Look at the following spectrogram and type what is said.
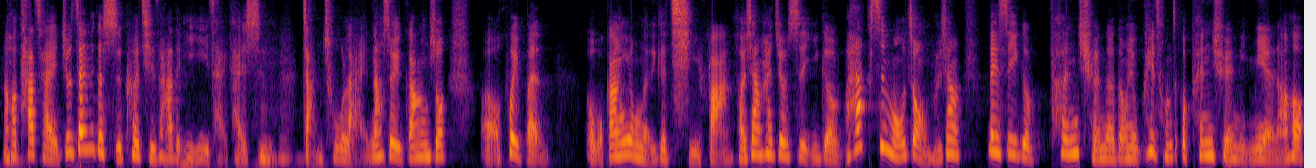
然后它才就在那个时刻，其实它的意义才开始长出来。嗯、那所以刚刚说呃绘本。我刚刚用了一个启发，好像它就是一个，它是某种好像类似一个喷泉的东西，我可以从这个喷泉里面，然后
